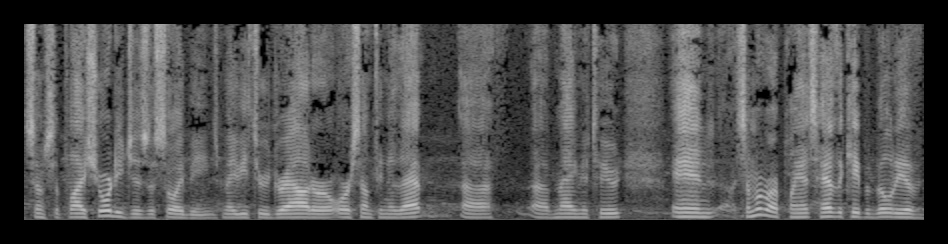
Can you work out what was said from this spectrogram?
some supply shortages of soybeans, maybe through drought or, or something of that uh, uh, magnitude. And some of our plants have the capability of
